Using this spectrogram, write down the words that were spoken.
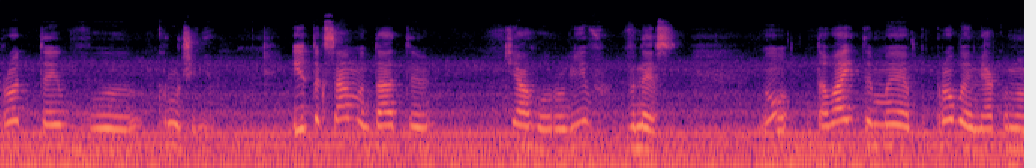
проти в- кручення. І так само дати тягу рулів вниз. Ну, давайте ми попробуємо, як воно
